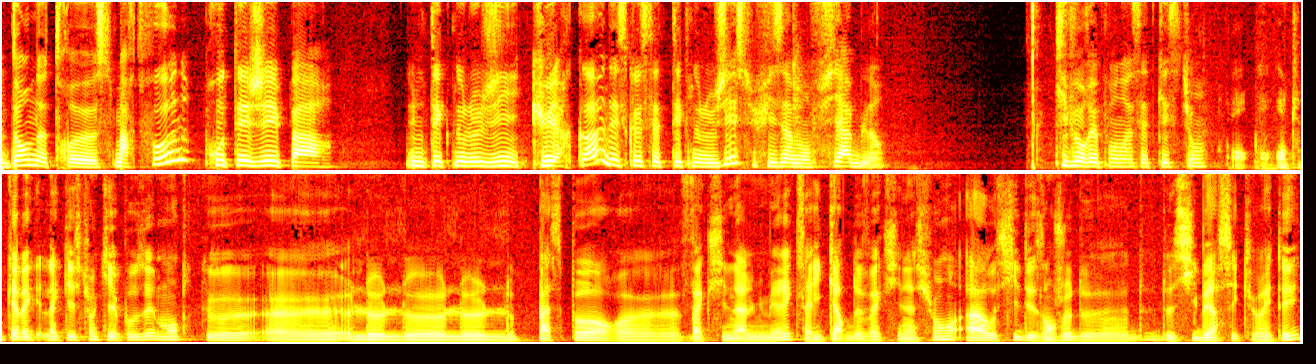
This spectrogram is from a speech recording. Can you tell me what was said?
dans notre smartphone, protégée par une technologie QR code. Est-ce que cette technologie est suffisamment fiable? Qui veut répondre à cette question? En, tout cas, la, question qui est posée montre que euh, le, passeport euh, vaccinal numérique, la e-carte de vaccination, a aussi des enjeux de, cybersécurité.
